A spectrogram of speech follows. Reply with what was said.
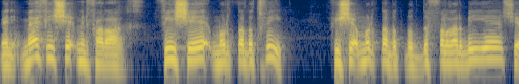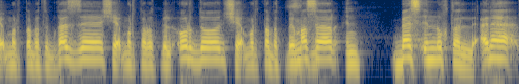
يعني ما في شيء من فراغ في شيء مرتبط فيه. في شيء مرتبط بالضفة الغربية شيء مرتبط بغزة شيء مرتبط بالأردن شيء مرتبط بمصر. بس النقطة اللي أنا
